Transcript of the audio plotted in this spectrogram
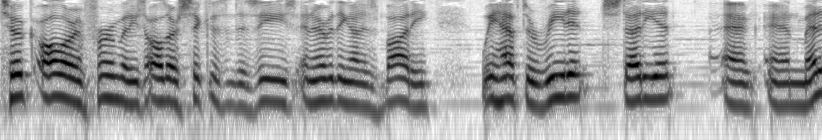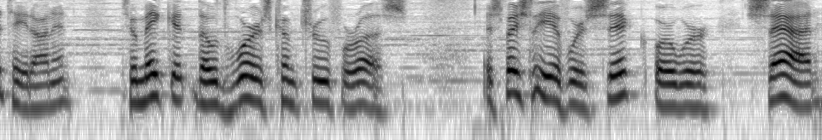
took all our infirmities, all our sickness and disease, and everything on his body, we have to read it, study it, and, and meditate on it to make it those words come true for us. Especially if we're sick or we're sad,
